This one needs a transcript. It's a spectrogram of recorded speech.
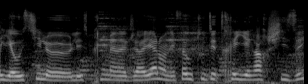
Il y a aussi l'esprit managérial, en effet, où tout est très hiérarchisé.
